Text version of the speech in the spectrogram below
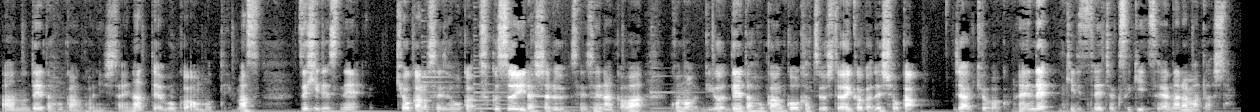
あの、データ保管庫にしたいなって僕は思っています。ぜひですね、教科の先生、他、複数いらっしゃる先生なんかは、このデータ保管庫を活用してはいかがでしょうか。じゃあ今日はこの辺で、起立で着席、さよならまた明日。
